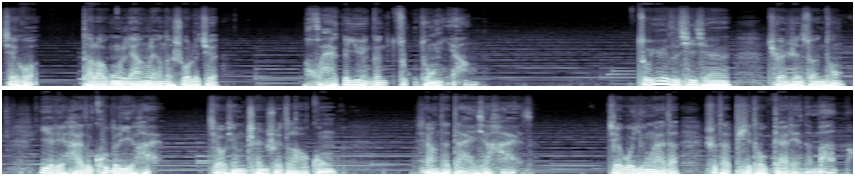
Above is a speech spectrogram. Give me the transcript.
结果她老公凉凉的说了句：“怀个孕跟祖宗一样。”坐月子期间，全身酸痛，夜里孩子哭得厉害，叫醒沉睡的老公，想让他带一下孩子。结果迎来的是他劈头盖脸的谩骂。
